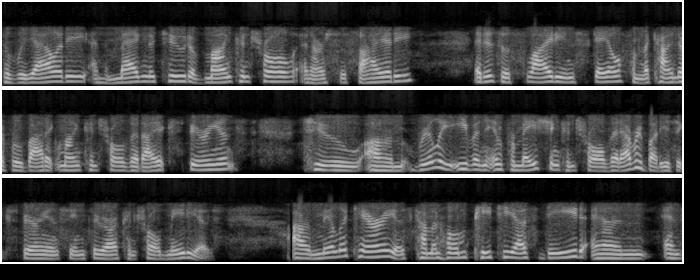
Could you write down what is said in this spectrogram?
the reality and the magnitude of mind control in our society. It is a sliding scale from the kind of robotic mind control that I experienced to um, really even information control that everybody's experiencing through our controlled medias. Our military is coming home PTSD'd and, and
